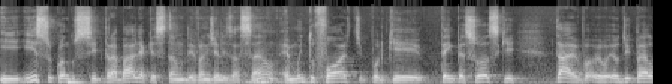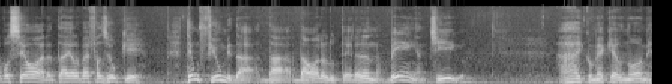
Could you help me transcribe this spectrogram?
E isso, quando se trabalha a questão de evangelização, é muito forte, porque tem pessoas que. Tá, eu, eu digo para ela, você ora, tá? Ela vai fazer o quê? Tem um filme da, da, da hora luterana, bem antigo. Ai, como é que é o nome?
